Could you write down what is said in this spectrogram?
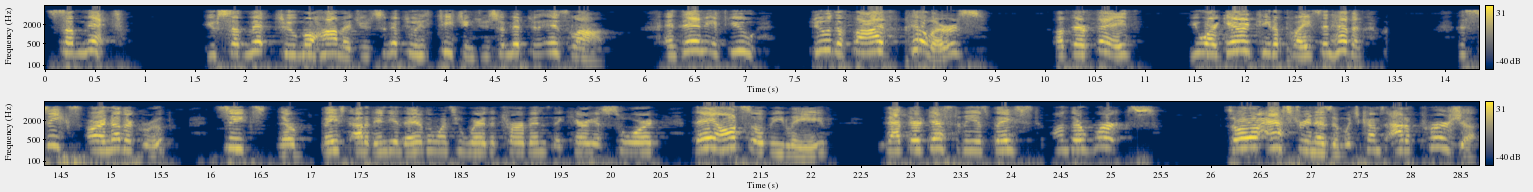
submit. You submit to Muhammad, you submit to his teachings, you submit to Islam. And then if you do the five pillars of their faith, you are guaranteed a place in heaven. The Sikhs are another group. Sikhs, they're based out of India. They're the ones who wear the turbans. They carry a sword. They also believe that their destiny is based on their works. Zoroastrianism, which comes out of Persia,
